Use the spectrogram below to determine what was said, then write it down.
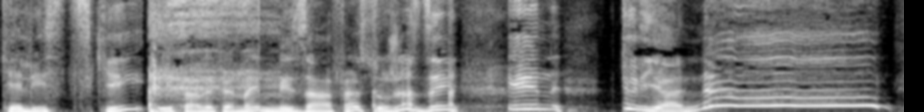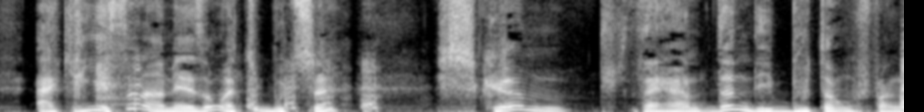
qu'elle est stickée et par le fait même, mes enfants, sur juste dire In to the unknown! À crier ça dans la maison à tout bout de champ. Je suis comme, ça me donne des boutons, je pense,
